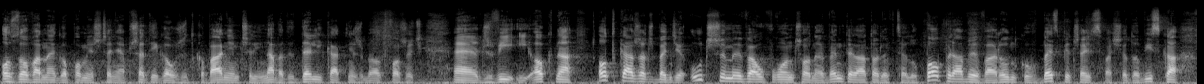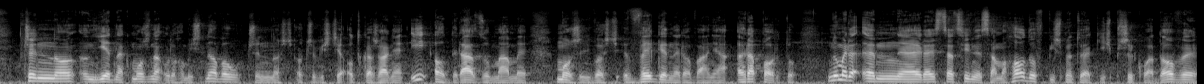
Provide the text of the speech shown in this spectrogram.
ozowanego pomieszczenia przed jego użytkowaniem, czyli nawet delikatnie, żeby otworzyć drzwi i okna. Odkażacz będzie utrzymywał włączone wentylatory w celu poprawy warunków bezpieczeństwa środowiska. Czynno, jednak można uruchomić nową czynność, oczywiście odkażania i od razu mamy możliwość wygenerowania raportu. Numer em, rejestracyjny samochodu, wpiszmy tu jakiś przykładowy,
